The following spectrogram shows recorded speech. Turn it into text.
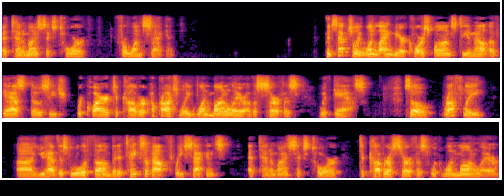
at 10 to minus 6 torr for one second. Conceptually, one Langmuir corresponds to the amount of gas dosage required to cover approximately one monolayer of a surface with gas. So roughly, uh, you have this rule of thumb that it takes about three seconds at 10 to minus 6 torr to cover a surface with one monolayer.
